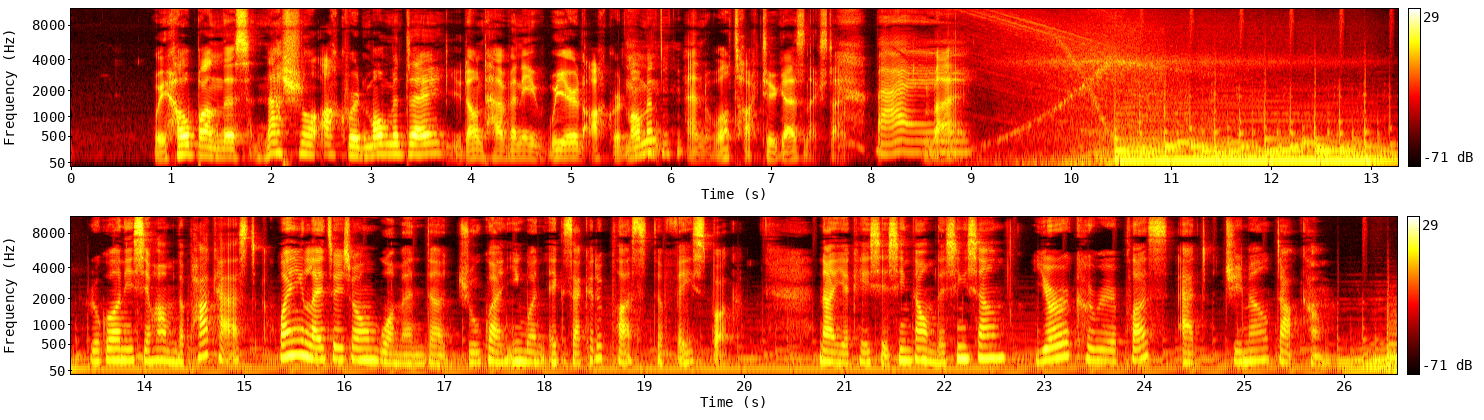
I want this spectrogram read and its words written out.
We hope on this National Awkward Moment Day you don't have any weird awkward moment, and we'll talk to you guys next time. Bye. Bye. 如果你喜欢我们的 Podcast，欢迎来追踪我们的主管英文 Executive Plus 的 Facebook。那也可以写信到我们的信箱 yourcareerplus at gmail.com。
